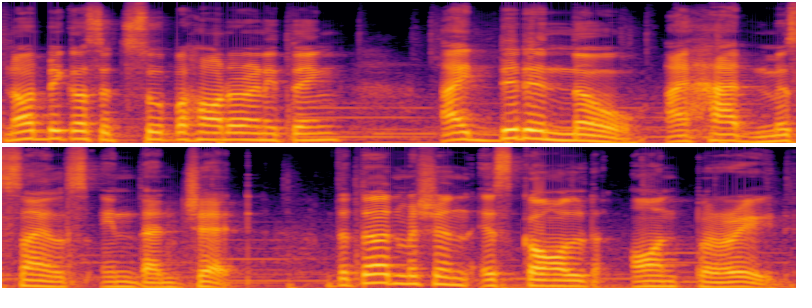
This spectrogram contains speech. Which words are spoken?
Not because it's super hard or anything, I didn't know I had missiles in that jet. The third mission is called On Parade.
